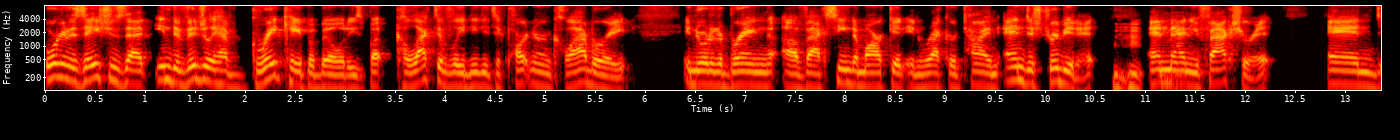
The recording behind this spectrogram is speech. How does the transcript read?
organizations that individually have great capabilities, but collectively needed to partner and collaborate in order to bring a vaccine to market in record time and distribute it mm-hmm. and manufacture it. And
